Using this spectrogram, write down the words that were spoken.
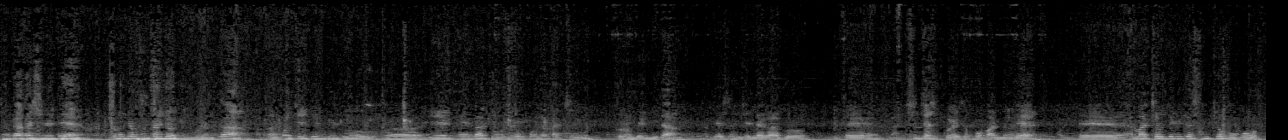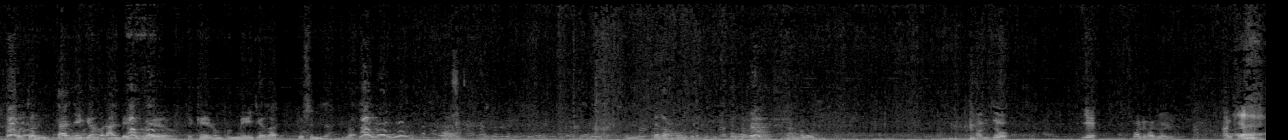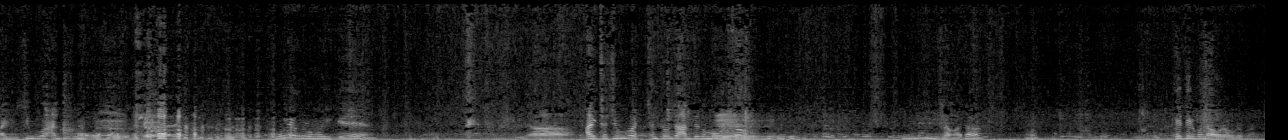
생각하시는데 좀 이제 후천적인 거니까 어쨌든 그래도 어, 얘 애가 좋은 조건을 갖춘 그런 겁니다. 그래서 이제 내가 그 에, 신자식구에서 뽑았는데 에, 아마추어들이 그 상처 보고 어떤 딴 얘기하면 안 되는 거예요. 걔는 분명히 제가 좋습니다. 내가 보고 감조. 예. 빨리 가져와야지. 아, 이 친구가 안 주고 먹었어. 뭐야, 그러면 이게. 야, 아니, 저 친구가 천천도 안 줘도 먹었어? 예, 이건 이상하다. 어? 걔 데리고 나오라고 그래봐.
